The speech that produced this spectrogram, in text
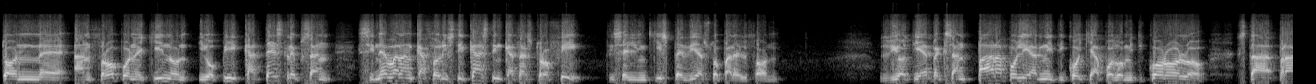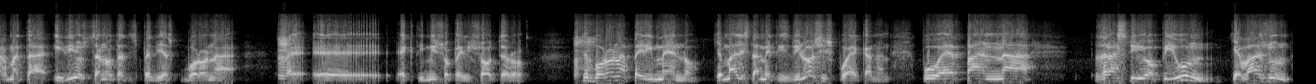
των ε, ανθρώπων εκείνων οι οποίοι κατέστρεψαν, συνέβαλαν καθοριστικά στην καταστροφή της ελληνικής παιδείας στο παρελθόν διότι έπαιξαν πάρα πολύ αρνητικό και αποδομητικό ρόλο στα πράγματα, ιδίως της ανώτατης παιδείας που μπορώ να ε, ε, εκτιμήσω περισσότερο, δεν μπορώ να περιμένω και μάλιστα με τις δηλώσεις που έκαναν, που επαναδραστηριοποιούν και βάζουν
